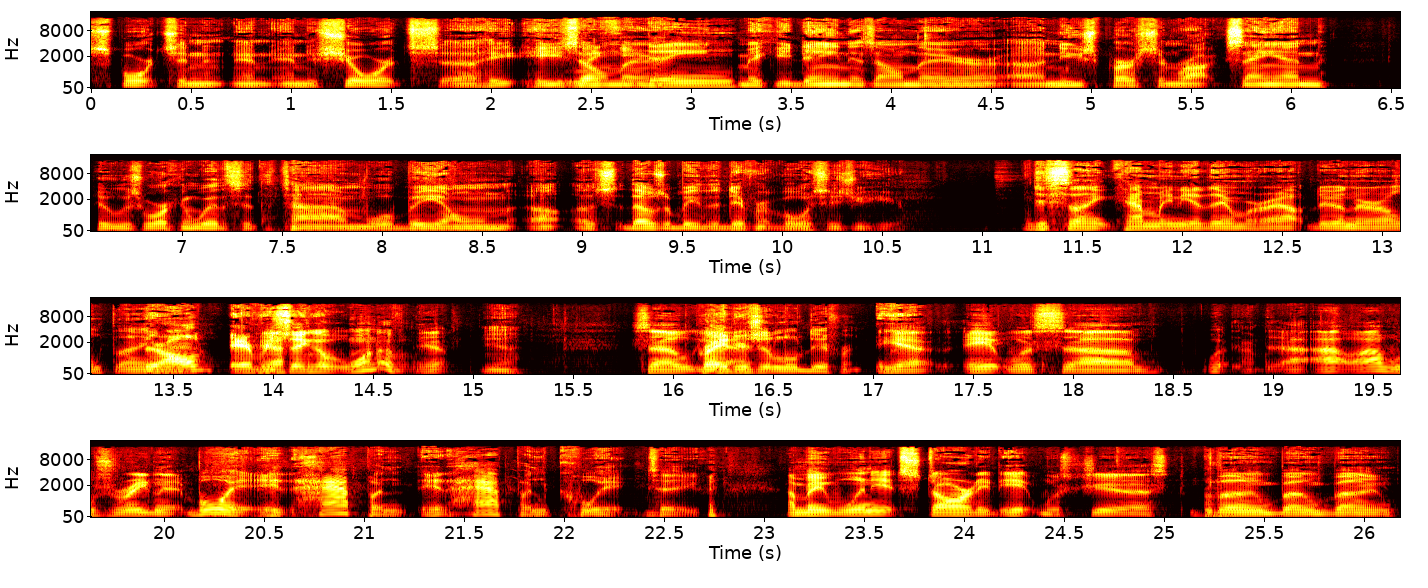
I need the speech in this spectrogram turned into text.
Sports and in, in, the shorts. Uh, he, he's on Mickey there. Dean. Mickey Dean is on there. Uh, news person Roxanne, who was working with us at the time, will be on. Uh, those will be the different voices you hear. Just think how many of them are out doing their own thing. They're all every Yeah. single one of them. Yep. Yeah. So Prater's yeah. a little different. Yeah, it was. Um, I, I was reading it. Boy, it happened. It happened quick too. I mean, when it started, it was just boom, boom, boom.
